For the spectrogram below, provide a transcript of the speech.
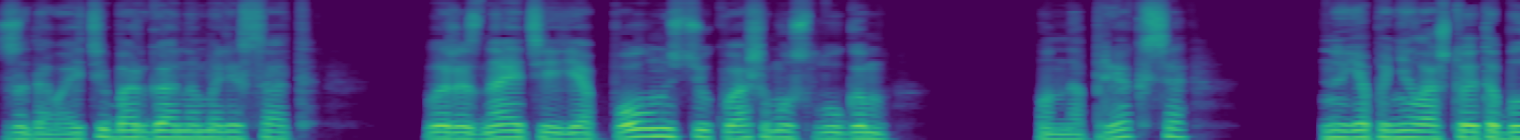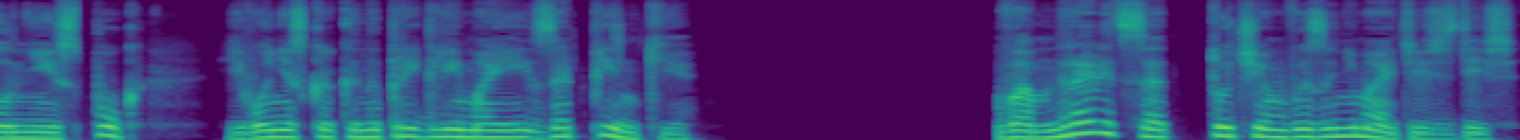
Задавайте, Баргана Малисат. Вы же знаете, я полностью к вашим услугам. Он напрягся, но я поняла, что это был не испуг, его несколько напрягли мои запинки. Вам нравится то, чем вы занимаетесь здесь?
